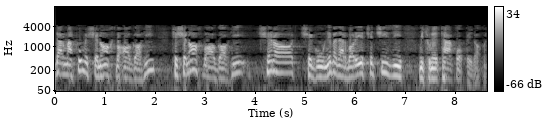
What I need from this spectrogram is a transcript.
در مفهوم شناخت و آگاهی که شناخت و آگاهی چرا چگونه و درباره چه چیزی می‌تونه تحقق پیدا کنه.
